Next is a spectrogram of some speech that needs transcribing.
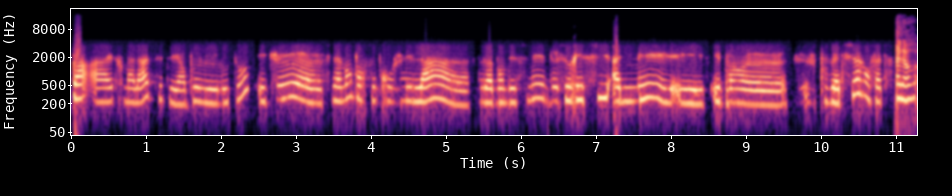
pas à être malade, c'était un peu le loto, et que euh, finalement par ce projet-là euh, de la bande dessinée, de ce récit animé, et, et, ben euh, je pouvais être fière en fait. Alors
